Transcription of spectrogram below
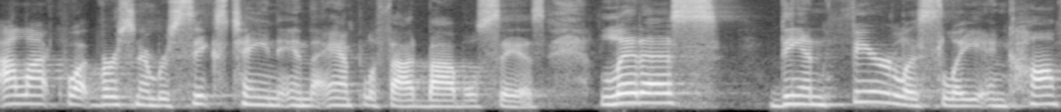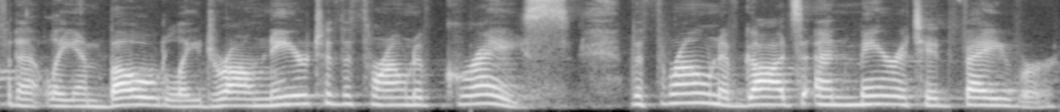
I like what verse number 16 in the Amplified Bible says. Let us then fearlessly and confidently and boldly draw near to the throne of grace, the throne of God's unmerited favor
